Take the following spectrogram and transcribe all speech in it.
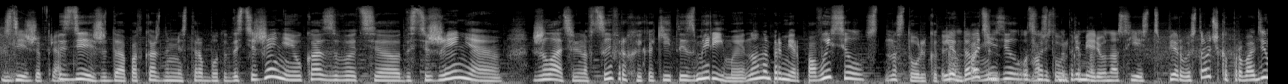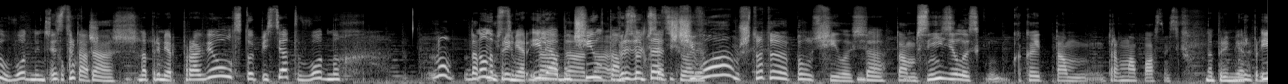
Здесь же прям. Здесь же, да, под каждым место работы достижения и указывать э, достижения желательно в цифрах и какие-то измеримые. Ну, например, повысил настолько-то, Лен, давайте, понизил вот смотрите, на примере у нас есть первая строчка, проводил вводный инструктаж. Инструктаж. Например, провел 150 вводных Ну, допустим, например, или да, да, обучил да. там В результате 150 человек. чего что-то получилось. Да. Там снизилась какая-то там травмоопасность. например. Например.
